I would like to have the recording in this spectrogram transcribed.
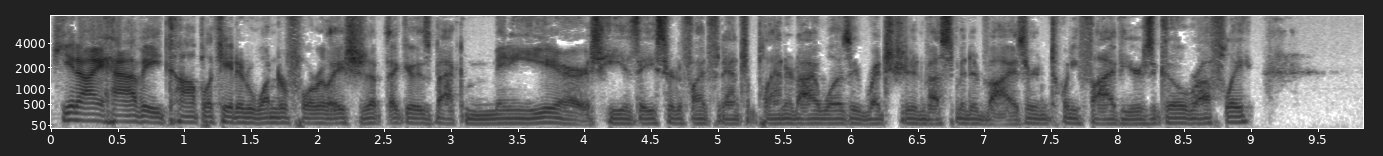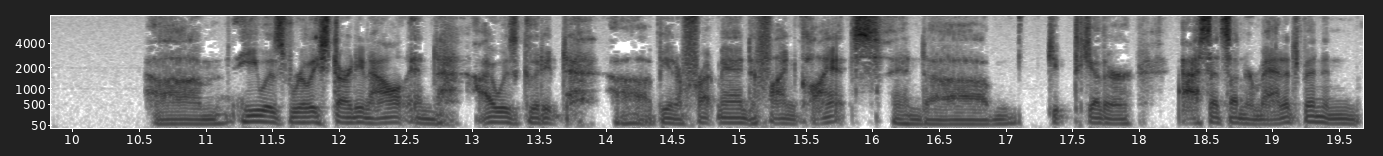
he and I have a complicated, wonderful relationship that goes back many years. He is a certified financial planner. And I was a registered investment advisor in 25 years ago, roughly. Um, he was really starting out and I was good at uh, being a front man to find clients and um, get together assets under management. And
